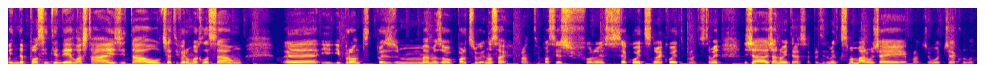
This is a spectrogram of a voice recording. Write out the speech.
ainda posso entender, lá está e tal, já tiveram uma relação, Uh, e, e, pronto, depois mamas ou partes do. Não sei, pronto. Vocês foram se é coito, se não é coito, pronto, isso também já, já não interessa. A partir do momento que se mamaram já é. Pronto, o outro já é cronologia.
